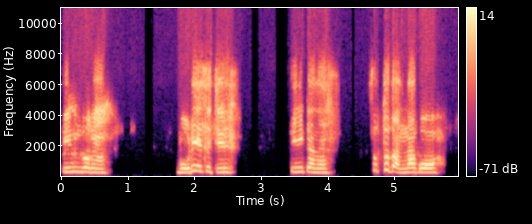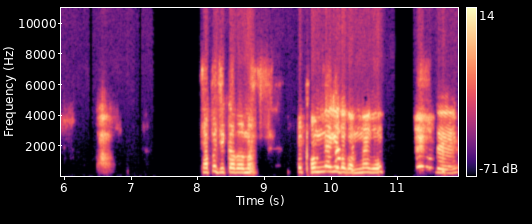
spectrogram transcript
뛰는 거랑 모래에서 뛰, 뛰니까는 속도도 안 나고 자빠질까봐만 겁나기도 겁나고. 네.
